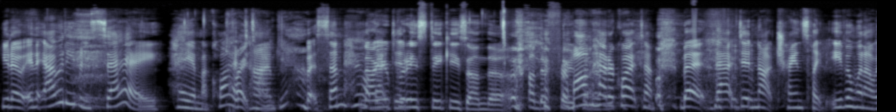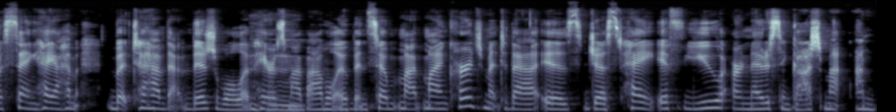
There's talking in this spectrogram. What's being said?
you know, and I would even say, Hey, in my quiet, quiet time, time yeah. but somehow now you're did, putting stickies on the, on the fridge. Mom had her quiet time, but that did not translate. Even when I was saying, Hey, I have, but to have that visual of here's mm-hmm. my Bible mm-hmm. open. So my, my encouragement to that is just, Hey, if you are noticing, gosh, my, I'm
